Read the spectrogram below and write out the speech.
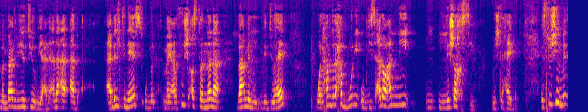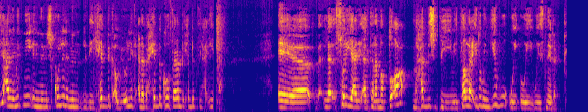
من بعد اليوتيوب. يعني أنا قابلت ناس ومن ما يعرفوش أصلا إن أنا بعمل فيديوهات. والحمد لله حبوني وبيسألوا عني لشخصي مش لحاجة. السوشيال ميديا علمتني إن مش كل اللي, من اللي بيحبك أو بيقول لك أنا بحبك هو فعلا بيحبك في الحقيقة. آه لا sorry يعني أنت لما بتقع محدش بي- بيطلع إيده من جيبه وي- وي- ويسندك.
